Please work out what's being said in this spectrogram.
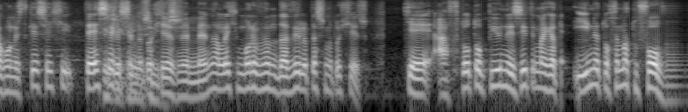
αγωνιστικές έχει τέσσερις καλές συμμετοχές, νίκες. ναι, μεν, αλλά έχει μόνο 72 λεπτά συμμετοχές. Και αυτό το οποίο είναι ζήτημα για είναι το θέμα του φόβου.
